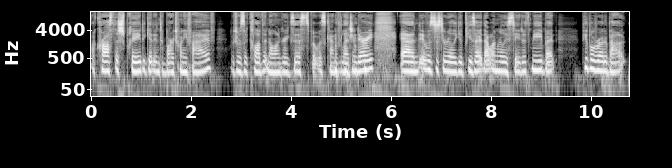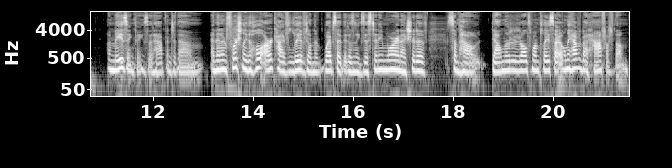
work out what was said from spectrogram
across the Spree to get into Bar 25, which was a club that no longer exists but was kind of legendary. and it was just a really good piece. I, that one really stayed with me. But people wrote about amazing things that happened to them. And then unfortunately, the whole archive lived on the website that doesn't exist anymore. And I should have somehow downloaded it all to one place. So I only have about half of them.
